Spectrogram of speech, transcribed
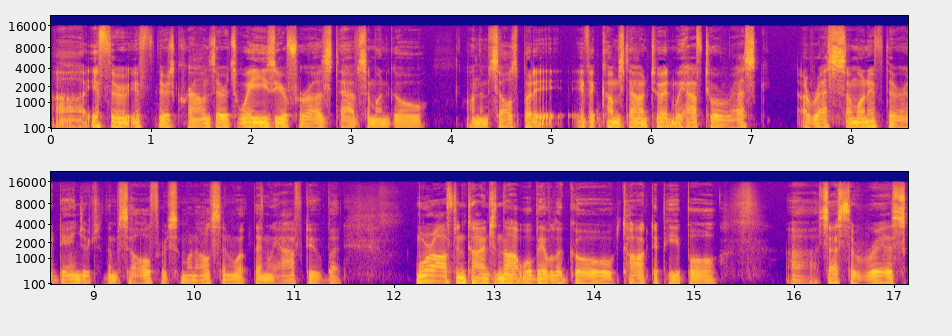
Uh, if there if there's grounds there, it's way easier for us to have someone go on themselves. But i if it comes down to it, and we have to arrest arrest someone if they're a danger to themselves or someone else, then we, then we have to. But more oftentimes than not, we'll be able to go talk to people, uh, assess the risk,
